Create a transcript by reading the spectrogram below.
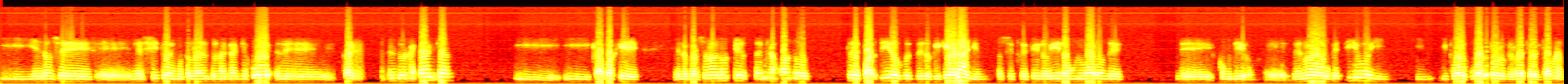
y entonces eh, necesito demostrarlo dentro de una cancha de, dentro de una cancha y, y capaz que en lo personal no quiero terminar jugando tres partidos de lo que queda el año. Entonces prefiero ir a un lugar donde de, como te digo eh, de nuevo objetivo y, y, poder jugar todo lo que resta del torneo.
